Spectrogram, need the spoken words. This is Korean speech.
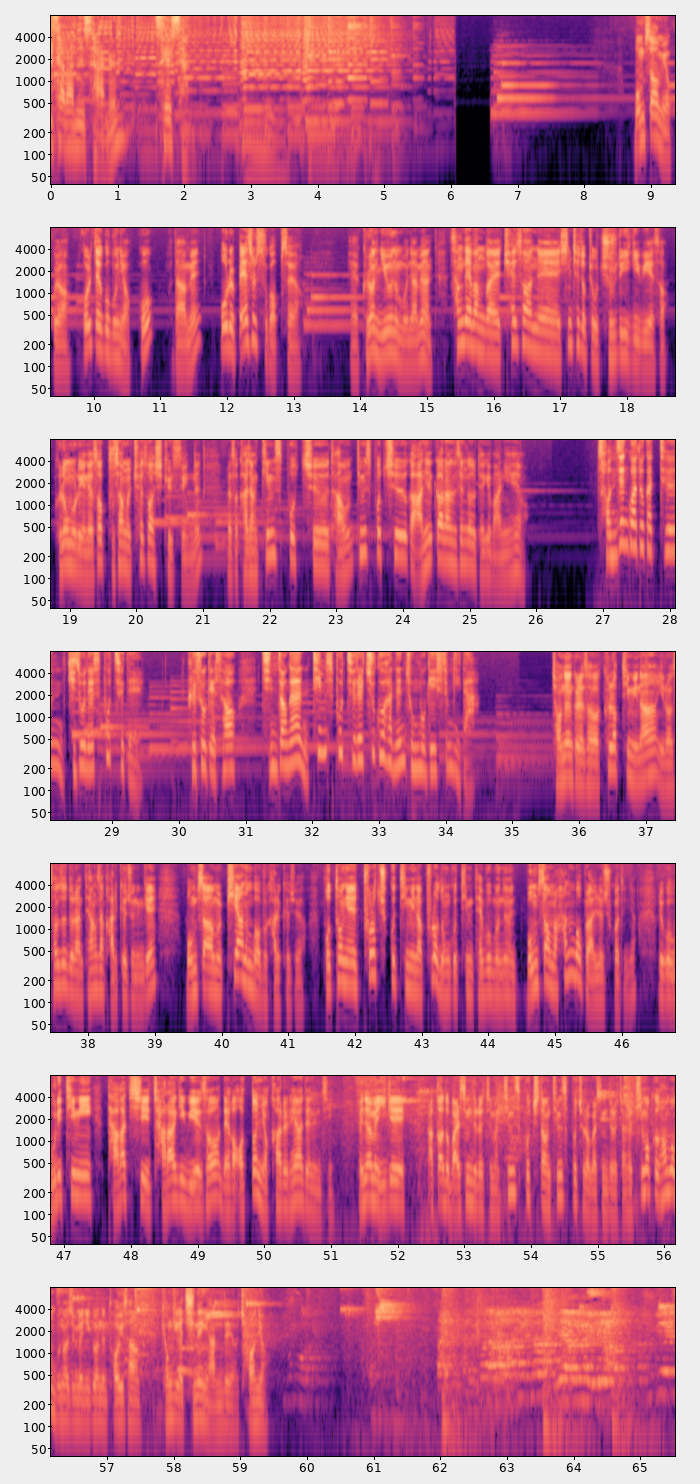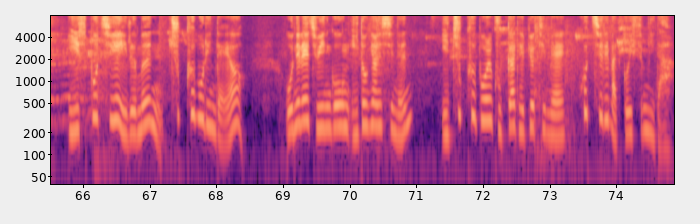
이 사람이 사는 세상. 몸싸움이었고요. 골대 구분이었고 그 다음에 볼을 뺏을 수가 없어요. 예, 그런 이유는 뭐냐면 상대방과의 최소한의 신체 접촉을 줄이기 위해서 그럼으로 인해서 부상을 최소화시킬 수 있는 그래서 가장 팀 스포츠 다운 팀 스포츠가 아닐까라는 생각을 되게 많이 해요. 전쟁과도 같은 기존의 스포츠들. 그 속에서 진정한 팀 스포츠를 추구하는 종목이 있습니다. 저는 그래서 클럽팀이나 이런 선수들한테 항상 가르쳐 주는 게 몸싸움을 피하는 법을 가르쳐 줘요. 보통의 프로축구팀이나 프로농구팀 대부분은 몸싸움을 하는 법을 알려주거든요. 그리고 우리 팀이 다 같이 잘하기 위해서 내가 어떤 역할을 해야 되는지. 왜냐하면 이게 아까도 말씀드렸지만 팀 스포츠다운 팀 스포츠라고 말씀드렸잖아요. 팀워크가 한 번 무너지면 이거는 더 이상 경기가 진행이 안 돼요. 전혀. 이 스포츠의 이름은 축구볼인데요. 오늘의 주인공 이동현 씨는 이 축구볼 국가대표팀의 코치를 맡고 있습니다.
